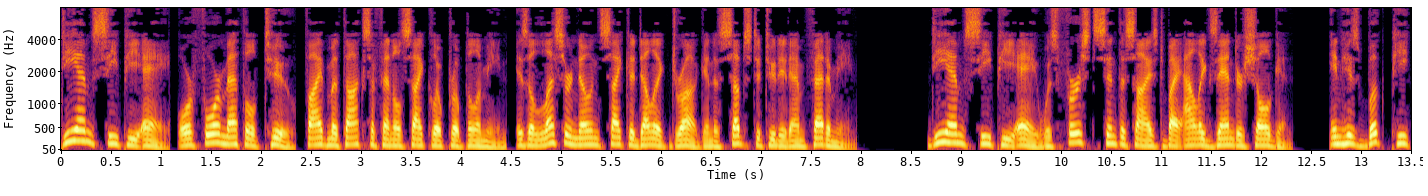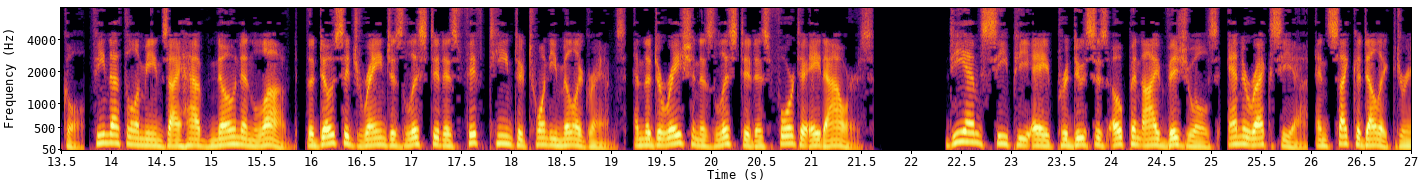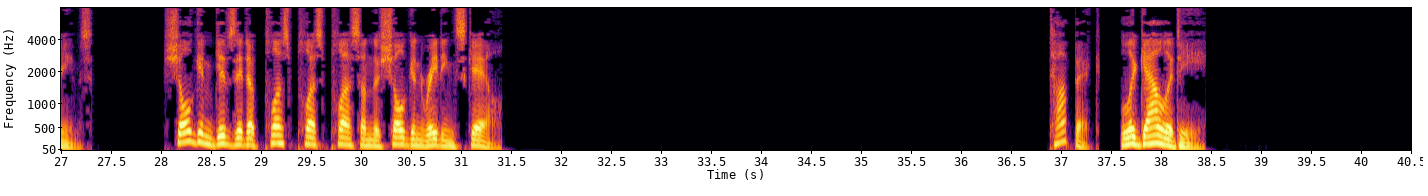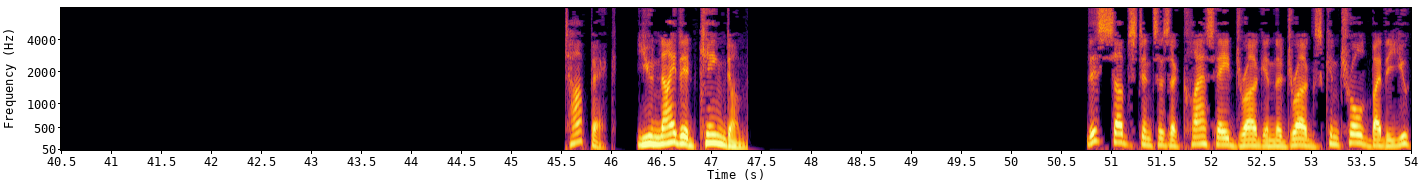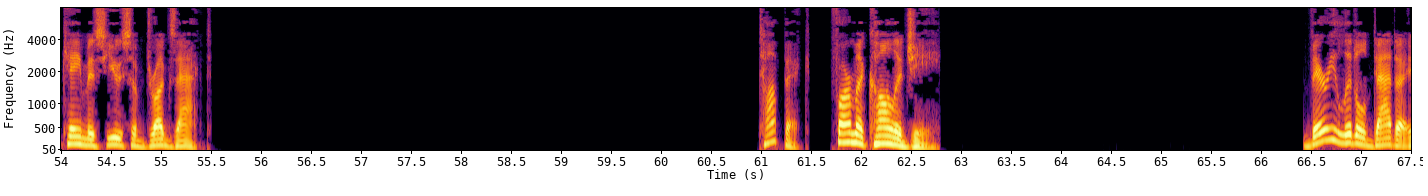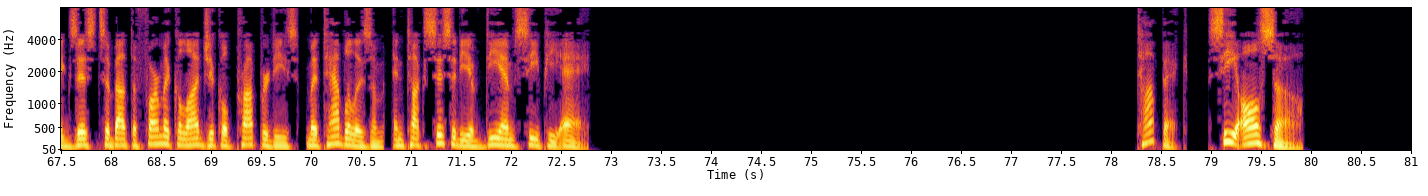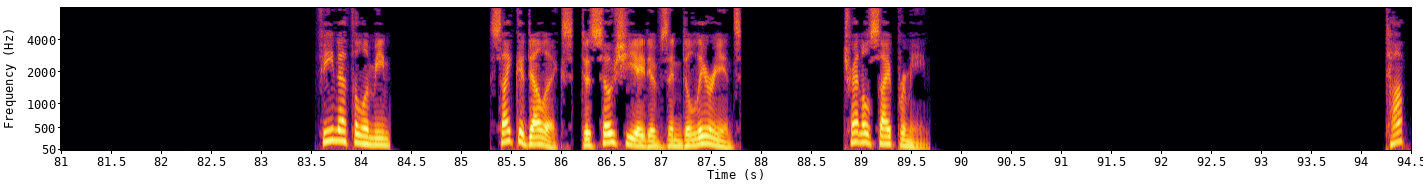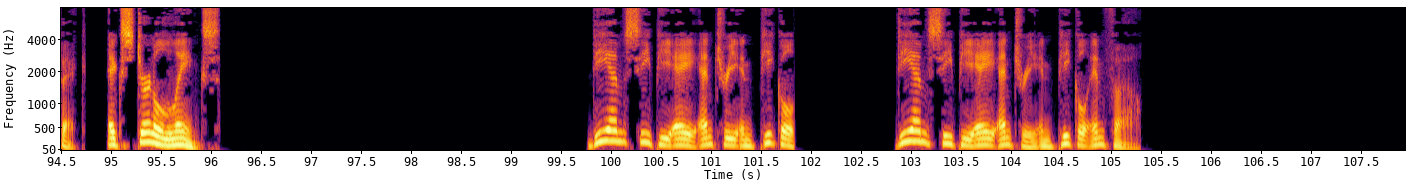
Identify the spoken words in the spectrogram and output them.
DMCPA, or 4-methyl-2,5-methoxyphenylcyclopropylamine, is a lesser-known psychedelic drug and a substituted amphetamine. DMCPA was first synthesized by Alexander Shulgin. In his book PiHKAL Phenethylamines I Have Known and Loved, the dosage range is listed as 15 to 20 mg, and the duration is listed as 4 to 8 hours. DMCPA produces open-eye visuals, anorexia, and psychedelic dreams. Shulgin gives it a plus plus plus on the Shulgin rating scale. Topic: Legality. Topic: United Kingdom. This substance is a Class A drug in the drugs controlled by the UK Misuse of Drugs Act. Pharmacology. Very little data exists about the pharmacological properties, metabolism, and toxicity of DMCPA. See also. Phenethylamine. Psychedelics, dissociatives and deliriants. Tranylcypromine External links DMCPA entry in PiHKAL DMCPA entry in PiHKAL info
